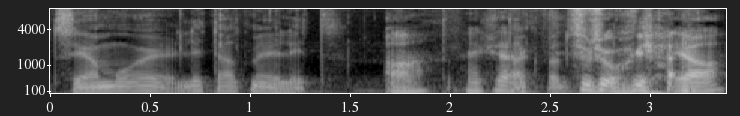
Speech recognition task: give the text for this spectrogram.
så jag mår lite allt möjligt. Ja, exakt. Tack för att du frågar. Ja.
